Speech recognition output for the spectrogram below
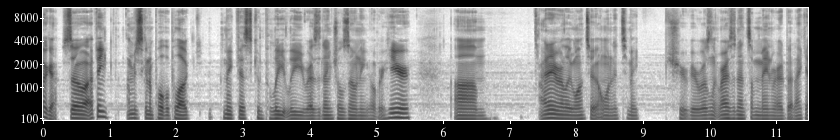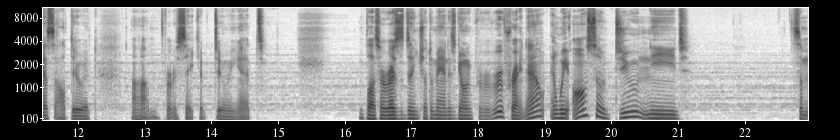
Okay, so I think I'm just going to pull the plug, make this completely residential zoning over here. Um, I didn't really want to. I wanted to make sure there wasn't residents on the main road, but I guess I'll do it um, for the sake of doing it. Plus, our residential demand is going through the roof right now. And we also do need some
